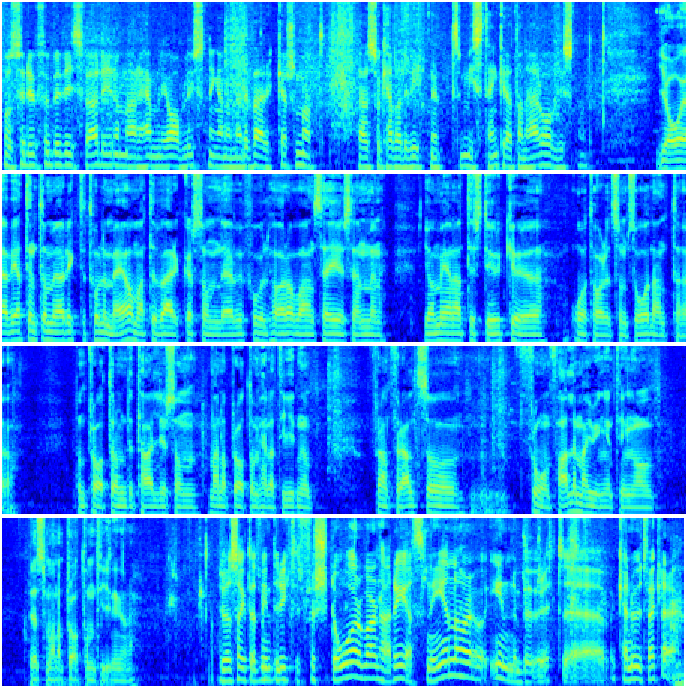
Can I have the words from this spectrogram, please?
Vad ser du för bevisvärde i de här hemliga avlyssningarna när det verkar som att det här så kallade vittnet misstänker att han är avlyssnad? Ja, jag vet inte om jag riktigt håller med om att det verkar som det. Vi får väl höra vad han säger sen. Men jag menar att det styrker åtalet som sådant. De pratar om detaljer som man har pratat om hela tiden. Och framförallt så frånfaller man ju ingenting av det som man har pratat om tidigare. Du har sagt att vi inte riktigt förstår vad den här resningen har inneburit. Eh, Kan du utveckla det?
